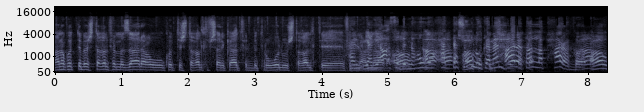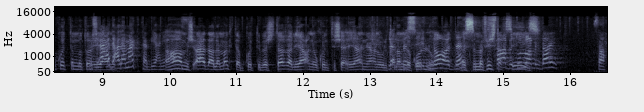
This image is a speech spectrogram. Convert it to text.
أنا كنت بشتغل في مزارع وكنت اشتغلت في شركات في البترول واشتغلت في حلو المعمار يعني أقصد آه. إن هو آه، آه. حتى آه، شغله كنت كمان حركة. بيتطلب حركة آه وكنت مت... مش يعني قاعد على مكتب يعني آه مش قاعد على مكتب كنت بشتغل يعني وكنت شقيان يعني لا والكلام ده بس كله النوع ده بس ما فيش صعب تقول له تخسيس اعمل دايت صح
